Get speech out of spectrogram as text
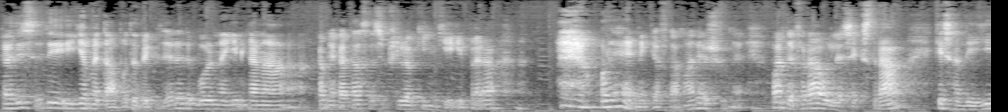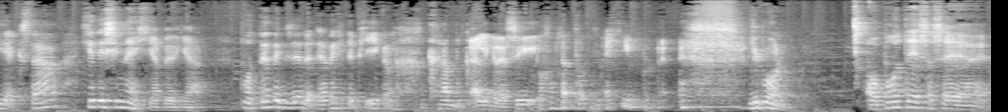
κρατήστε τη για μετά, ποτέ δεν ξέρετε, μπορεί να γίνει κανά, καμιά κατάσταση ψηλοκίνκη εκεί πέρα. Ωραία είναι και αυτά, μου αρέσουν. Πάρτε φράουλες εξτρά και σαντιγί εξτρά και τη συνέχεια, παιδιά. Ποτέ δεν ξέρετε, αν έχετε πιει κανένα μπουκάλι κρασί, όλα το να γίνουν. Λοιπόν, Οπότε σας, ε,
